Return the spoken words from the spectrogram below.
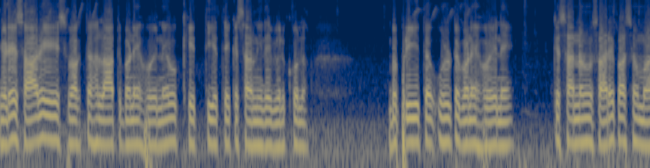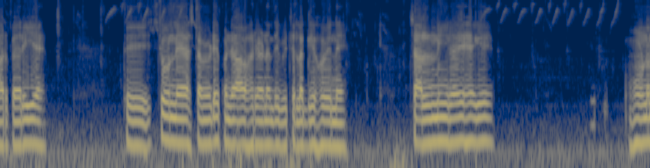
ਜਿਹੜੇ ਸਾਰੇ ਇਸ ਵਕਤ ਹਾਲਾਤ ਬਣੇ ਹੋਏ ਨੇ ਉਹ ਖੇਤੀ ਅਤੇ ਕਿਸਾਨੀ ਦੇ ਬਿਲਕੁਲ ਵਿਪਰੀਤ ਉਲਟ ਬਣੇ ਹੋਏ ਨੇ। ਕਿਸਾਨਾਂ ਨੂੰ ਸਾਰੇ ਪਾਸਿਓਂ ਮਾਰ ਪੈ ਰਹੀ ਹੈ। ਤੇ ਝੋਨੇ ਇਸ ਟਾਈਮ ਜਿਹੜੇ ਪੰਜਾਬ ਹਰਿਆਣਾ ਦੇ ਵਿੱਚ ਲੱਗੇ ਹੋਏ ਨੇ, ਚੱਲ ਨਹੀਂ ਰਹੇ ਹੈਗੇ। ਹੁਣ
